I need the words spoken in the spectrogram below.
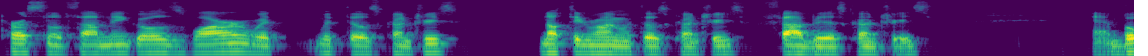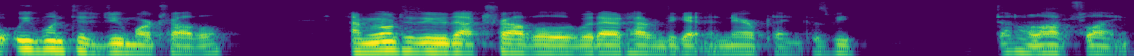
personal family goals were with with those countries. Nothing wrong with those countries fabulous countries. Um, but we wanted to do more travel and we wanted to do that travel without having to get in an airplane because we've done a lot of flying.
